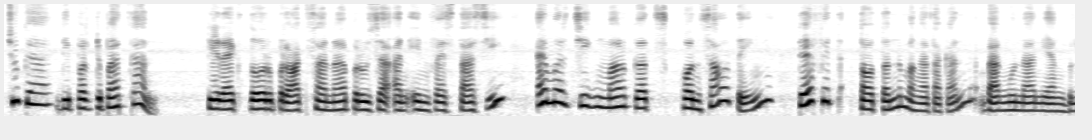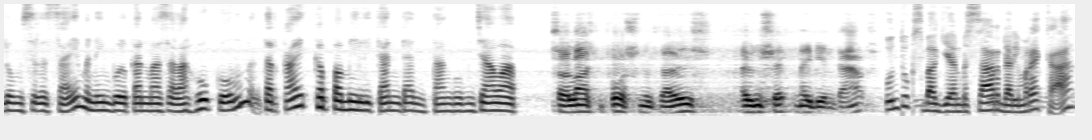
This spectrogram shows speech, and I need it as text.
juga diperdebatkan. Direktur Pelaksana Perusahaan Investasi Emerging Markets Consulting David Totten mengatakan bangunan yang belum selesai menimbulkan masalah hukum terkait kepemilikan dan tanggung jawab. So large proportion of those untuk sebagian besar dari mereka,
